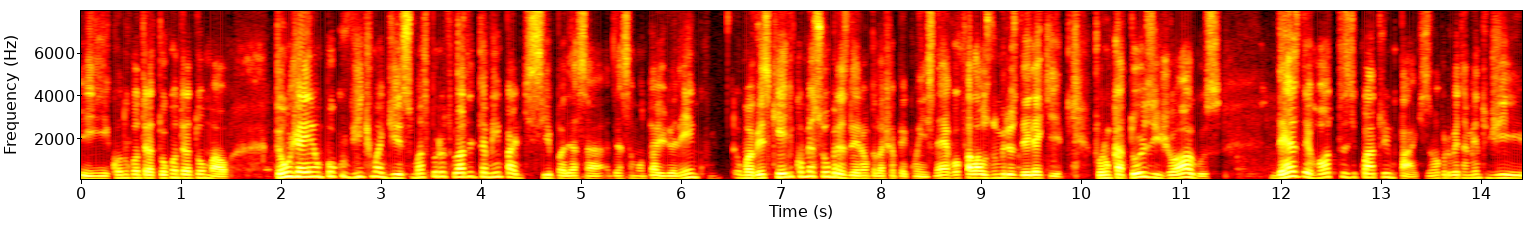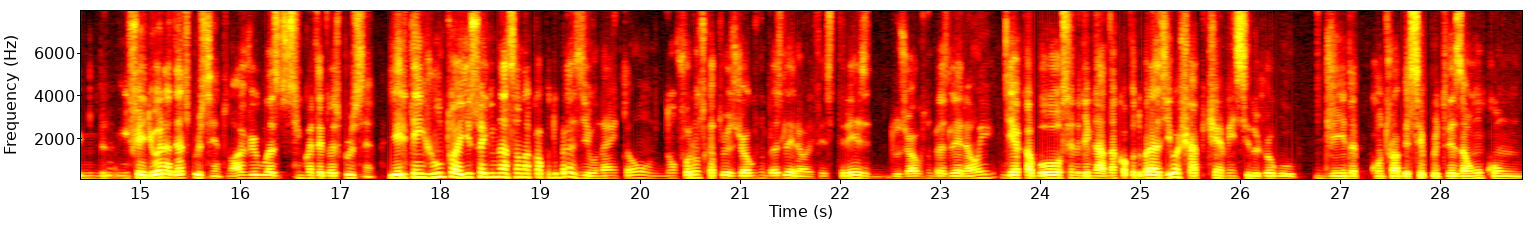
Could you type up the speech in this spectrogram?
e quando contratou, contratou mal. Então já é um pouco vítima disso, mas por outro lado ele também participa dessa, dessa montagem do elenco, uma vez que ele começou o Brasileirão pela Chapecoense, né? Vou falar os números dele aqui. Foram 14 jogos 10 derrotas e 4 empates, um aproveitamento de inferior a 10%, 9,52%. E ele tem junto a isso a eliminação na Copa do Brasil, né? Então não foram os 14 jogos no Brasileirão, ele fez 13 dos jogos no Brasileirão e, e acabou sendo eliminado na Copa do Brasil. A Chape tinha vencido o jogo de ida contra o ABC por 3 a 1 com,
